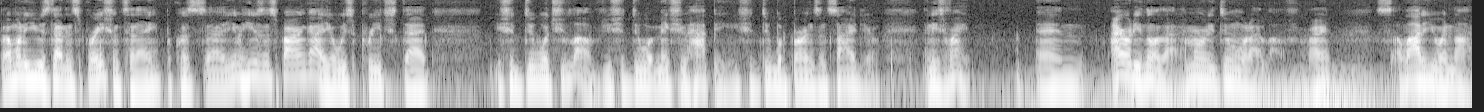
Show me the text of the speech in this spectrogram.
but I want to use that inspiration today because uh, you know he's an inspiring guy. He always preached that you should do what you love. You should do what makes you happy. You should do what burns inside you, and he's right. And I already know that. I'm already doing what I love, right? A lot of you are not.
